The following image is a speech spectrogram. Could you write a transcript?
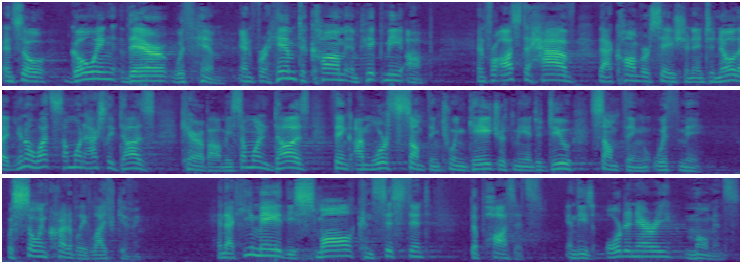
And so going there with him, and for him to come and pick me up, and for us to have that conversation and to know that, you know what, someone actually does care about me. Someone does think I'm worth something to engage with me and to do something with me was so incredibly life giving. And that he made these small, consistent deposits in these ordinary moments.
